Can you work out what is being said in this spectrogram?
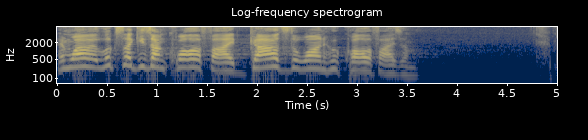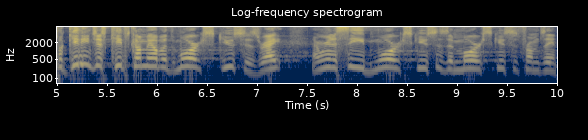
And while it looks like he's unqualified, God's the one who qualifies him. But Gideon just keeps coming up with more excuses, right? And we're going to see more excuses and more excuses from saying,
